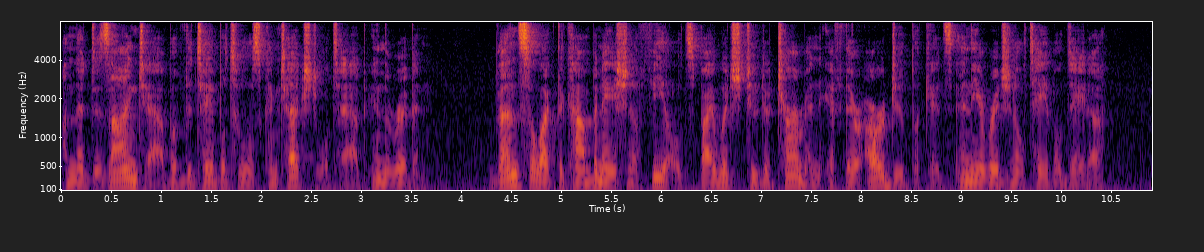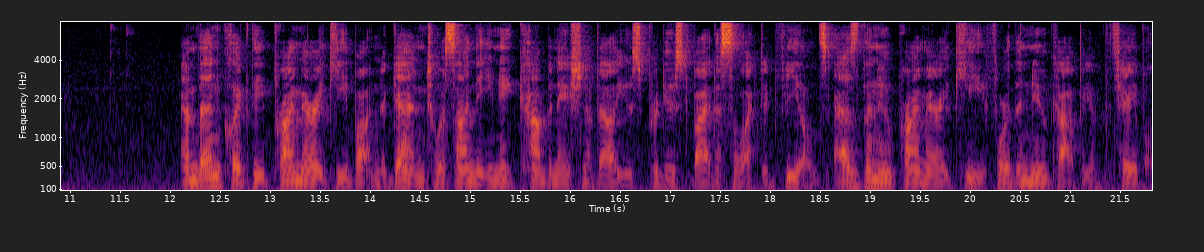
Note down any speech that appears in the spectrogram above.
on the Design tab of the Table Tools Contextual tab in the ribbon. Then select the combination of fields by which to determine if there are duplicates in the original table data and then click the primary key button again to assign the unique combination of values produced by the selected fields as the new primary key for the new copy of the table.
